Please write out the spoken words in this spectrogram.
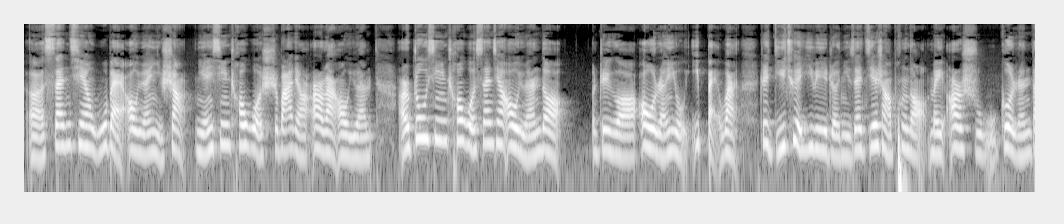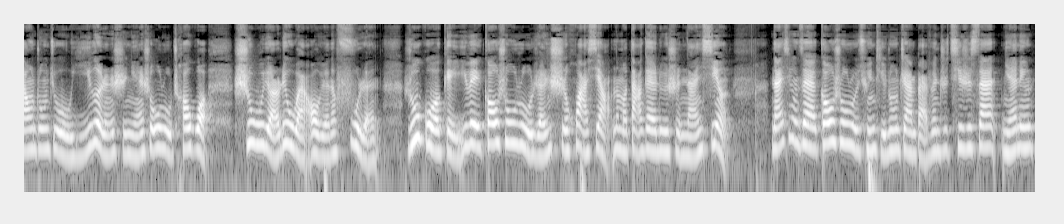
呃。三千五百澳元以上，年薪超过十八点二万澳元，而周薪超过三千澳元的这个澳人有一百万。这的确意味着你在街上碰到每二十五个人当中就有一个人是年收入超过十五点六万澳元的富人。如果给一位高收入人士画像，那么大概率是男性。男性在高收入群体中占百分之七十三，年龄。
